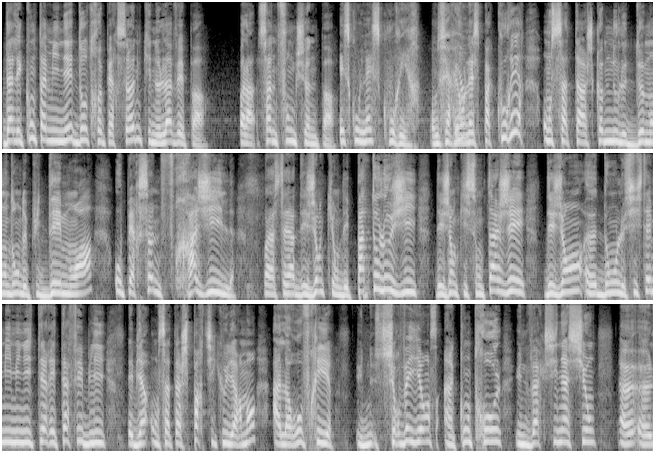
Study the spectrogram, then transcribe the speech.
d'aller contaminer d'autres personnes qui ne l'avaient pas. Voilà, ça ne fonctionne pas. Est-ce qu'on laisse courir? On ne fait Et on rien ne laisse pas courir. On s'attache, comme nous le demandons depuis des mois, aux personnes fragiles. Voilà, c'est-à-dire des gens qui ont des pathologies, des gens qui sont âgés, des gens euh, dont le système immunitaire est affaibli. Eh bien, on s'attache particulièrement à leur offrir une surveillance, un contrôle, une vaccination, euh, euh,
